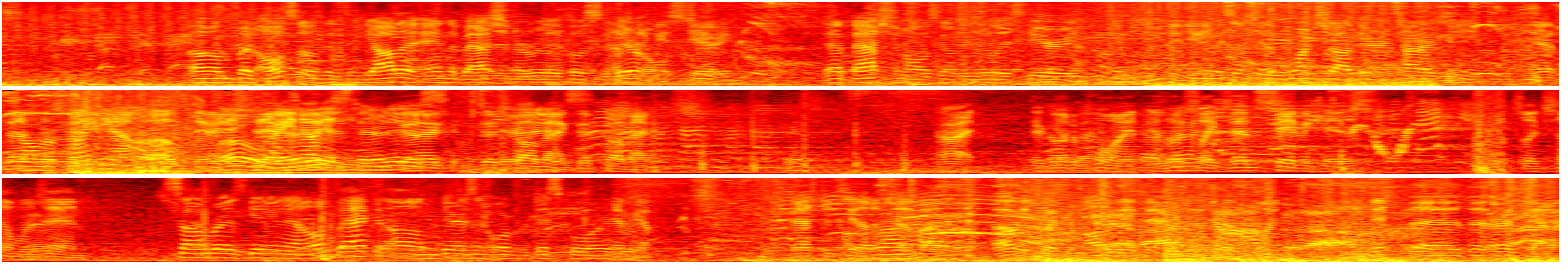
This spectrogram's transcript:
Um, but also the Zenyatta and the Bastion are really close to That's their gonna ults too. That Bastion ult is going to be really scary. You can, you can essentially one-shot their entire team. Yeah, Sombra flanking. now. Oh, there it is. Oh, there he there it is, there it is. Good, good callback. Good callback. All right, they're going to point. It looks like Zen's saving his. Looks like someone's in. Sombra is getting that ult back. Um, there's an Orb of Discord. There we go. Bastion's sealing Reinhardt. himself up. Oh, he pushed him all the way back to the choke point. He missed the, the Earth Shatter.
